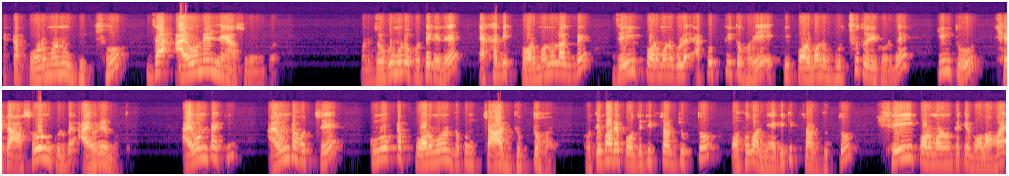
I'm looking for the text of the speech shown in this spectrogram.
একটা পরমাণু গুচ্ছ যা আয়নের ন্যায় আচরণ করে। মানে যৌগমূলক হতে গেলে একাধিক পরমাণু লাগবে, যেই পরমাণুগুলো একত্রিত হয়ে একটি পরমাণু গুচ্ছ তৈরি করবে কিন্তু সেটা আচরণ করবে আয়নের মতো। আয়নটা কি? আয়নটা হচ্ছে কোনো একটা পরমাণু যখন চার্জ যুক্ত হয়, হতে পারে পজিটিভ চার্জ যুক্ত অথবা নেগেটিভ চার্জ যুক্ত, সেই পরমাণুটাকে বলা হয়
